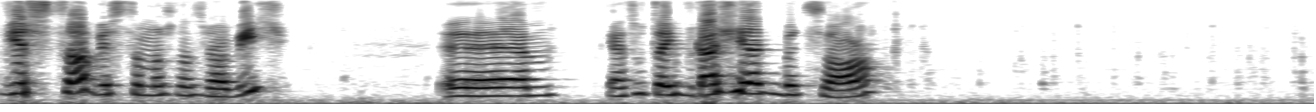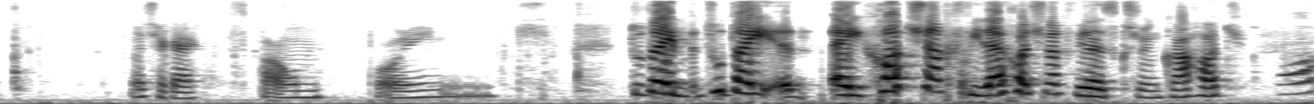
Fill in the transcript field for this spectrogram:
wiesz co? Wiesz co można zrobić? Ym, ja tutaj w razie jakby co? No czekaj, spawn point. Tutaj, tutaj, ej, chodź na chwilę, chodź na chwilę skrzynka, chodź. No,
